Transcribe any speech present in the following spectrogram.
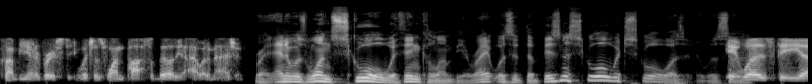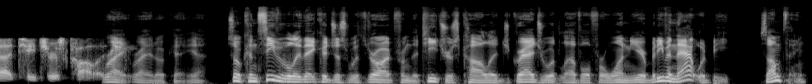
Columbia University, which is one possibility, I would imagine. Right. And it was one school within Columbia, right? Was it the business school? Which school was it? It was, uh, it was the uh, teachers' college. Right, right. Okay, yeah. So conceivably, they could just withdraw it from the teachers' college graduate level for one year, but even that would be something.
